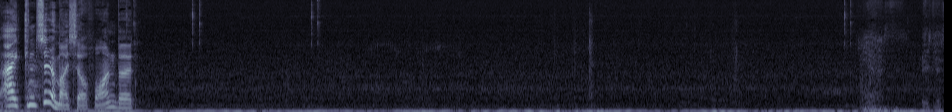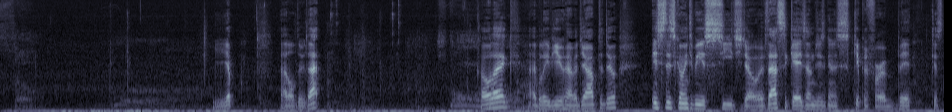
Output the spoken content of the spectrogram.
I consider myself one, but yep, that'll do that. Kholek, I believe you have a job to do. Is this going to be a siege though? If that's the case, I'm just gonna skip it for a bit because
